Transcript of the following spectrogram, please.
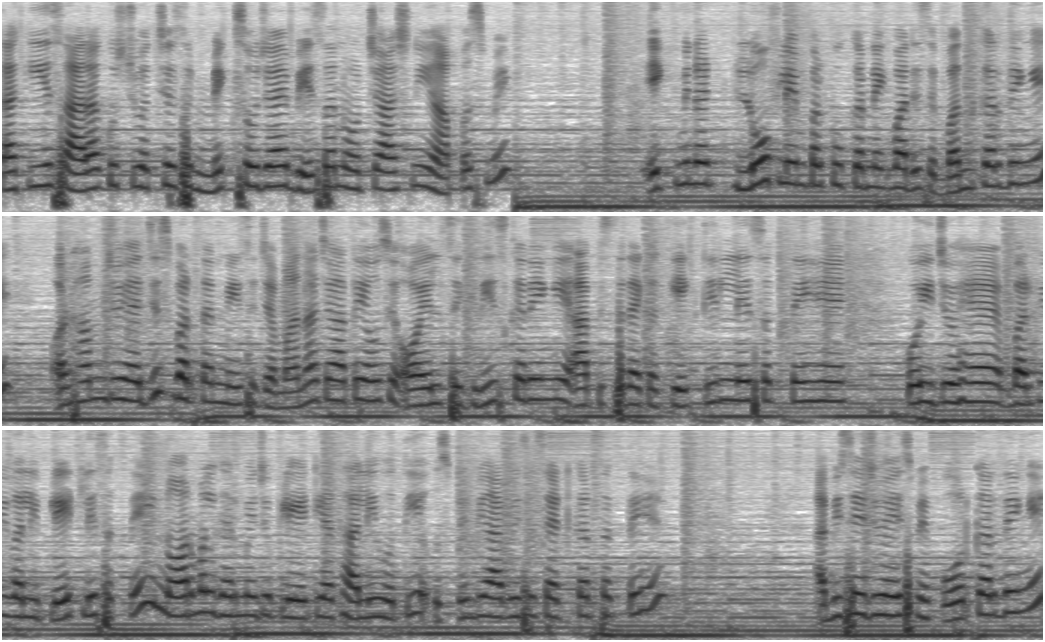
ताकि ये सारा कुछ जो अच्छे से मिक्स हो जाए, बेसन और चाशनी आपस में। एक मिनट लो फ्लेम पर कुक करने के बाद इसे बंद कर देंगे और हम जो है जिस बर्तन में इसे जमाना चाहते हैं उसे ऑयल से ग्रीस करेंगे। आप इस तरह का केक टिन ले सकते हैं, कोई जो है बर्फ़ी वाली प्लेट ले सकते हैं। नॉर्मल घर में जो प्लेट या थाली होती है, उसमें भी आप इसे सेट कर सकते हैं। अब इसे जो है इसमें पोर कर देंगे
